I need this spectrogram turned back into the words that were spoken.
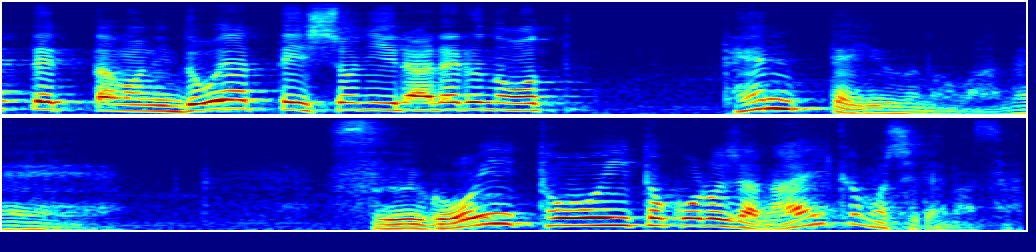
っていったのにどうやって一緒にいられるの？天っていうのはねすごい遠いところじゃないかもしれません。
